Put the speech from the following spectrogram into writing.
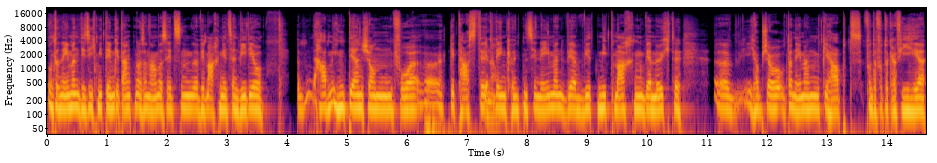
Unternehmen, die sich mit dem Gedanken auseinandersetzen, wir machen jetzt ein Video, haben intern schon vorgetastet, genau. wen könnten sie nehmen, wer wird mitmachen, wer möchte. Äh, ich habe schon Unternehmen gehabt, von der Fotografie her,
